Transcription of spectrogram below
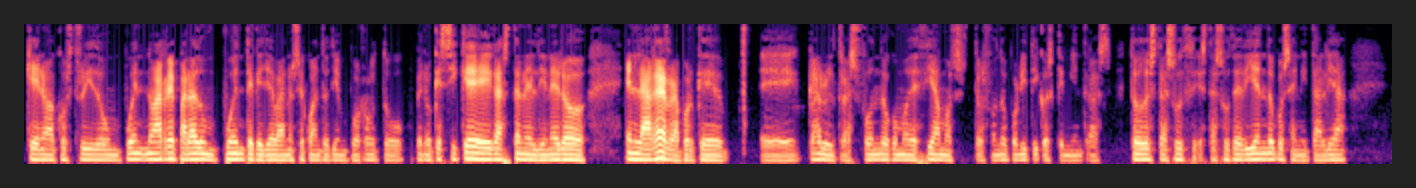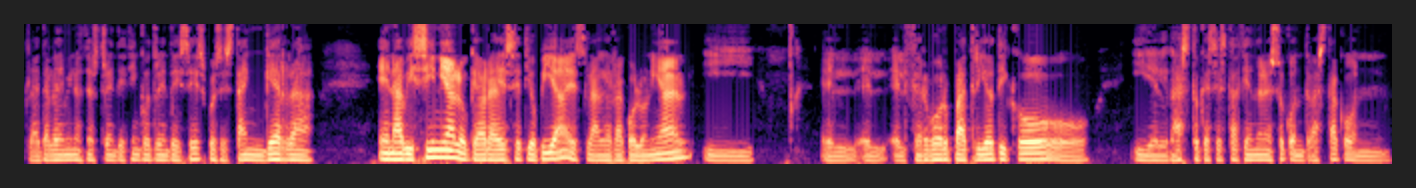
que no ha construido un puente, no ha reparado un puente que lleva no sé cuánto tiempo roto, pero que sí que gastan el dinero en la guerra, porque, eh, claro, el trasfondo, como decíamos, el trasfondo político es que mientras todo está, está sucediendo, pues en Italia, la Italia de 1935-36, pues está en guerra en Abisinia, lo que ahora es Etiopía, es la guerra colonial y el, el fervor patriótico y el gasto que se está haciendo en eso contrasta con,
